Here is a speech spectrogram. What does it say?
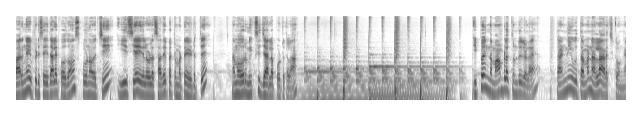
பாருங்கள் இப்படி செய்தாலே போதும். ஸ்பூனை வச்சு ஈஸியாக இதில் உள்ள சதைப்பட்டை மட்டும் எடுத்து நம்ம ஒரு மிக்ஸி ஜாரில் போட்டுக்கலாம். இப்போ இந்த மாம்பழ துண்டுகளை தண்ணி ஊற்றாமல் நல்லா அரைச்சிக்கோங்க.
